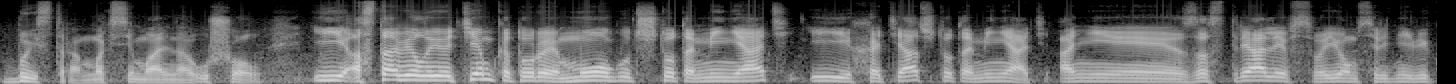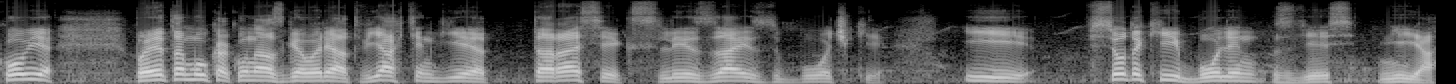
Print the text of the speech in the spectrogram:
Быстро максимально ушел. И оставил ее тем, которые могут что-то менять и хотят что-то менять. Они застряли в своем средневековье. Поэтому, как у нас говорят в яхтинге, Тарасик, слезай с бочки. И все-таки болен здесь не я.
